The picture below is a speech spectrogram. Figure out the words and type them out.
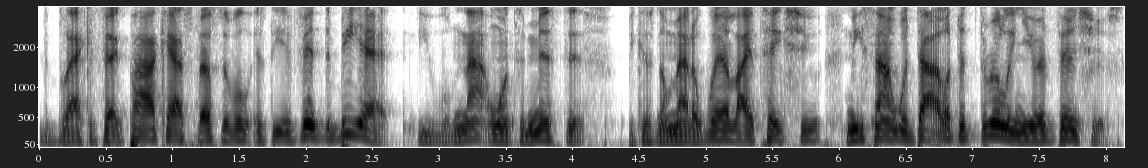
The Black Effect Podcast Festival is the event to be at. You will not want to miss this because no matter where life takes you, Nissan will dial up the thrill in your adventures.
